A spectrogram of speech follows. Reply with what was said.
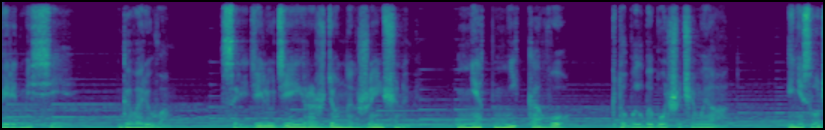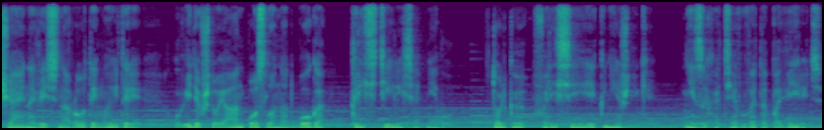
перед Мессией. Говорю вам, среди людей, рожденных женщинами, нет никого, кто был бы больше, чем Иоанн. И не случайно весь народ и мытари, увидев, что Иоанн послан от Бога, крестились от него. Только фарисеи и книжники, не захотев в это поверить,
